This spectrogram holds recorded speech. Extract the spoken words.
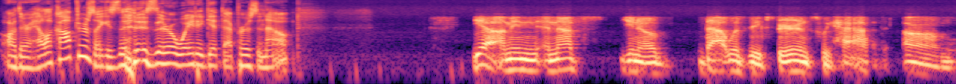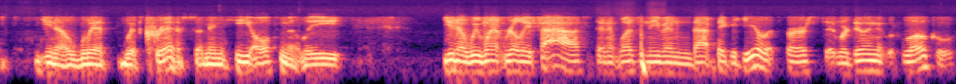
are there helicopters? Like, is there, is there a way to get that person out? Yeah, I mean, and that's you know that was the experience we had. Um, you know, with with Chris. I mean, he ultimately, you know, we went really fast, and it wasn't even that big a deal at first. And we're doing it with locals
